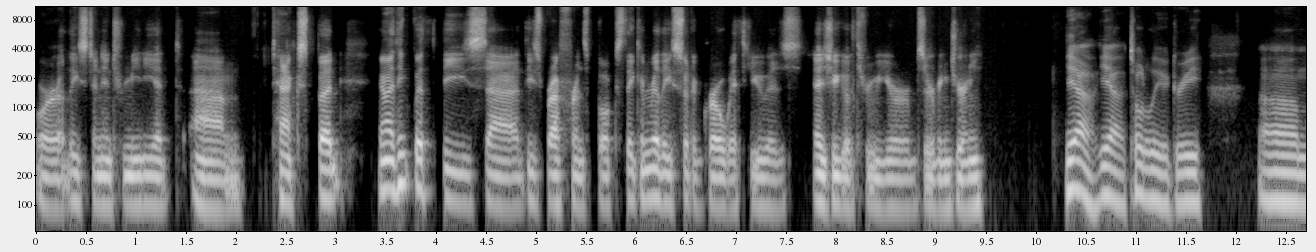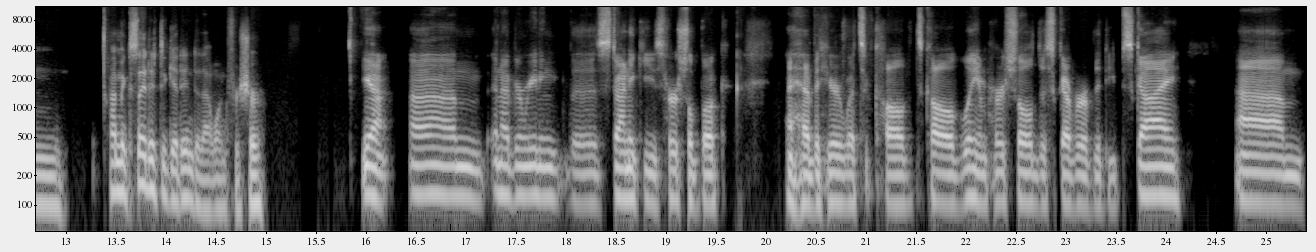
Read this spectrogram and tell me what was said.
or at least an intermediate um, text. But you know, I think with these uh, these reference books, they can really sort of grow with you as as you go through your observing journey. Yeah, yeah, totally agree. Um, I'm excited to get into that one for sure. Yeah, um, and I've been reading the Steinicke's Herschel book. I have it here. What's it called? It's called William Herschel, Discoverer of the Deep Sky. Um,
